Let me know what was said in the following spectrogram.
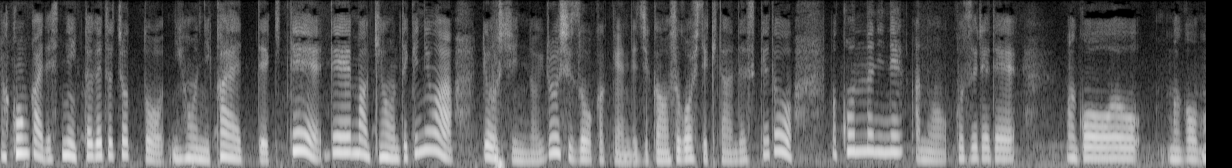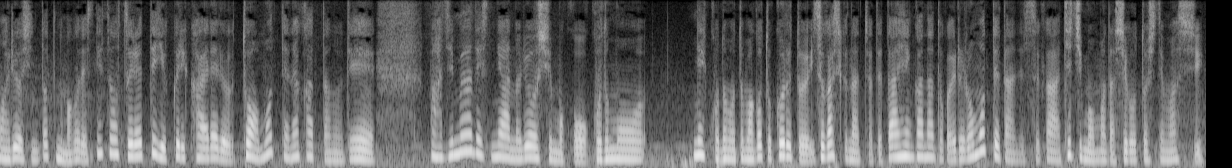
まあ、今回ですね、1ヶ月ちょっと日本に帰ってきて、で、まあ基本的には両親のいる静岡県で時間を過ごしてきたんですけど、まあ、こんなにね、あの、子連れで、孫孫、まあ、両親にとっての孫ですね、を連れてゆっくり帰れるとは思ってなかったので、まあ、初めはですね、あの、両親もこう、子供ね、子供と孫と来ると忙しくなっちゃって大変かなとかいろいろ思ってたんですが、父もまだ仕事してますし、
